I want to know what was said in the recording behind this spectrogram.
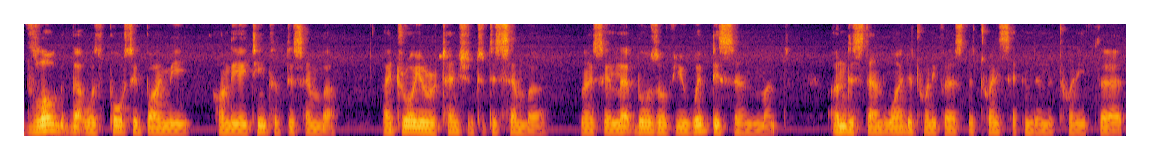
vlog that was posted by me on the 18th of December, I draw your attention to December and I say, let those of you with discernment understand why the 21st, the 22nd, and the 23rd.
